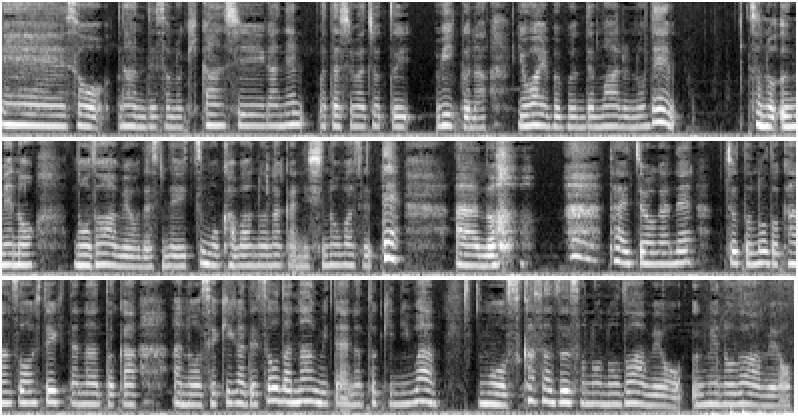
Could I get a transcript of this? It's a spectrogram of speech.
えー、そうなんでその気管支がね私はちょっとウィークな弱い部分でもあるのでその梅ののど飴をですねいつもカバンの中に忍ばせてあの 体調がねちょっと喉乾燥してきたなとかあの咳が出そうだなみたいな時にはもうすかさずそののど飴を梅のど飴を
